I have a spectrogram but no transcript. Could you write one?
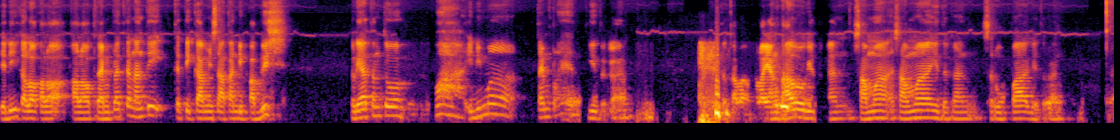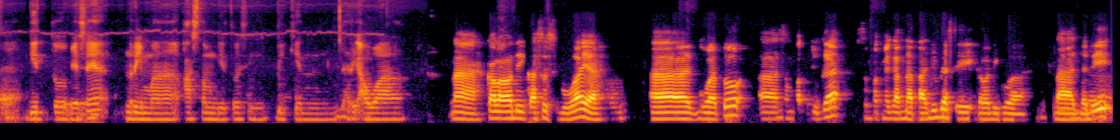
Jadi kalau kalau kalau template kan nanti ketika misalkan dipublish kelihatan tuh wah ini mah template gitu kan. Gitu, kalau kalau yang tahu gitu kan sama sama gitu kan serupa gitu kan. Gitu biasanya nerima custom gitu sih bikin dari awal. Nah kalau di kasus gua ya uh, gua tuh uh, sempat juga sempat megang data juga sih kalau di gua. Nah jadi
